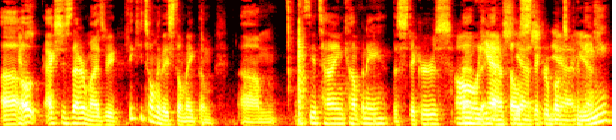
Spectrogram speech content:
Uh, Yes. Oh, actually, so that reminds me. I think you told me they still make them. Um, what's the Italian company? The stickers. Oh, the, the yes, NFL yes, sticker books. yeah, Panini.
